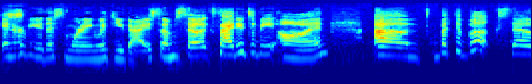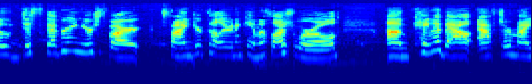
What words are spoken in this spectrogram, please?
interview this morning with you guys. So I'm so excited to be on. Um, but the book, so Discovering Your Spark, Find Your Color in a Camouflage World, um, came about after my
